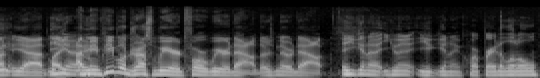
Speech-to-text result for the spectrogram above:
on. Yeah, like You know, I mean, people dress weird for Weird Al. There's no doubt. Are you gonna you gonna you gonna incorporate a little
